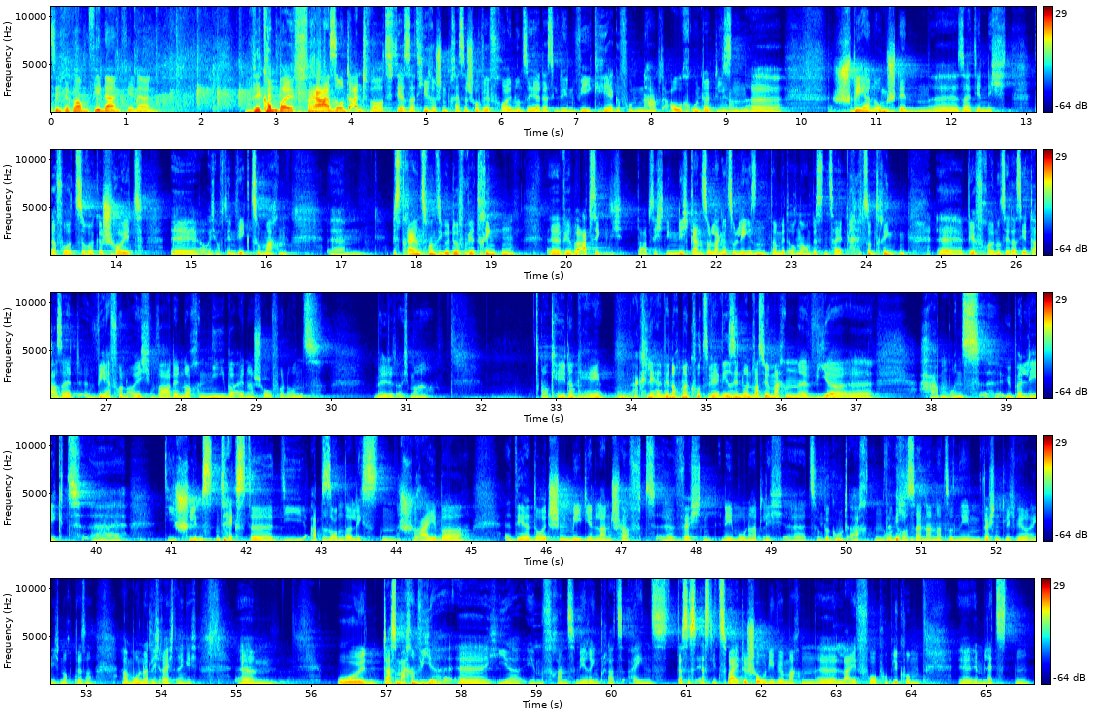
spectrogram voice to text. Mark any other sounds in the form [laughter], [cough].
herzlich willkommen. Vielen Dank, vielen Dank. Willkommen bei Phrase und Antwort der satirischen Presseshow. Wir freuen uns sehr, dass ihr den Weg hergefunden habt, auch unter diesen äh, schweren Umständen. Äh, seid ihr nicht davor zurückgescheut, äh, euch auf den Weg zu machen. Ähm, bis 23 Uhr dürfen wir trinken. Äh, wir beabsichtigen nicht ganz so lange zu lesen, damit auch noch ein bisschen Zeit bleibt zum Trinken. Äh, wir freuen uns sehr, dass ihr da seid. Wer von euch war denn noch nie bei einer Show von uns? Meldet euch mal. Okay, dann okay. erklären wir noch mal kurz, wer wir sind und was wir machen. Wir äh, haben uns äh, überlegt, äh, die schlimmsten Texte, die absonderlichsten Schreiber, der deutschen Medienlandschaft äh, wöchent, nee, monatlich äh, zu begutachten und auseinanderzunehmen. Wöchentlich wäre eigentlich noch besser, aber monatlich reicht eigentlich. Ähm, und das machen wir äh, hier im Franz-Mehring-Platz 1. Das ist erst die zweite Show, die wir machen, äh, live vor Publikum äh, im letzten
